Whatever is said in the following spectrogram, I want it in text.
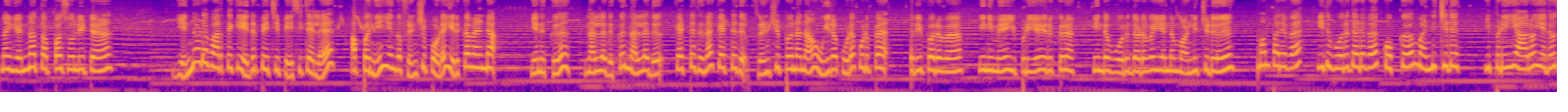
நான் என்ன தப்பா சொல்லிட்டேன்? என்னோட வார்த்தைக்கு எதிர்பேச்சு பேசிட்டேல அப்ப நீ எங்க ஃப்ரெண்ட்ஷிப்போட இருக்க வேண்டாம். எனக்கு நல்லதுக்கு நல்லது கெட்டதுன்னா கெட்டது ஃப்ரெண்ட்ஷிப்புன்னா நான் உயிரை கூட கொடுப்பேன். சரி பறவை இனிமே இப்படியே இருக்கிற இந்த ஒரு தடவை என்ன மன்னிச்சிடு. ஆமாம் பறவை இது ஒரு தடவை கொக்க மன்னிச்சிடு. இப்படி யாரோ ஏதோ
